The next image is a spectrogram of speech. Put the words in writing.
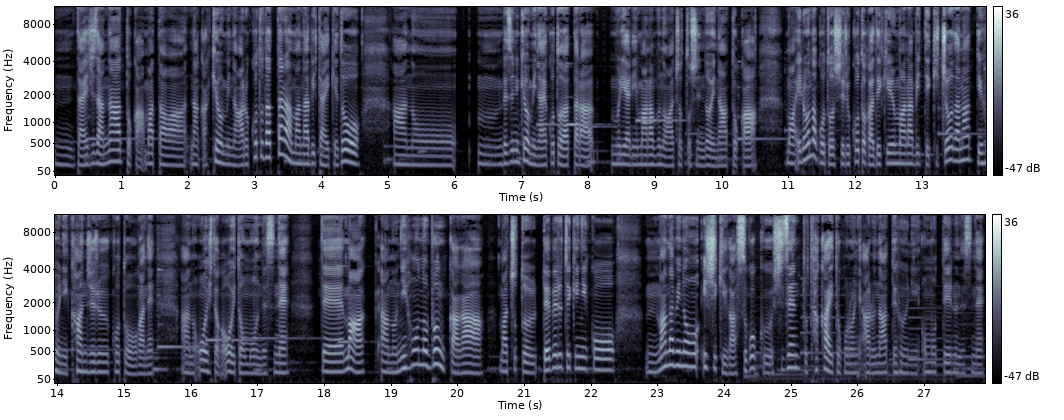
うん、大事だなとか、またはなんか興味のあることだったら学びたいけど、あのうん、別に興味ないことだったら無理やり学ぶのはちょっとしんどいなとか、まあいろんなことを知ることができる学びって貴重だなっていうふうに感じることがね、あの、多い人が多いと思うんですね。で、まあ、あの、日本の文化が、まあちょっとレベル的にこう、うん学びの意識がすごく自然と高いところにあるなっていうふうに思っているんですね。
